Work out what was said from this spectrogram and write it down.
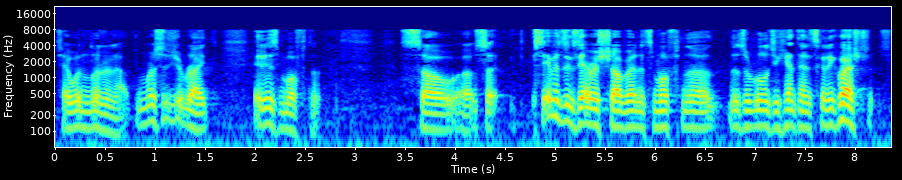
So I wouldn't learn it out. The Mer says you're right it is mufna. So, uh, so say if it's Xeris Shabbat and it's mufna, there's a rule that you can't ask any questions.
